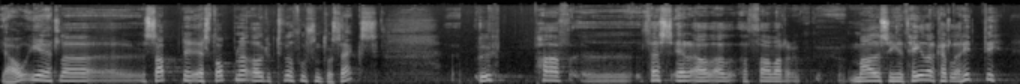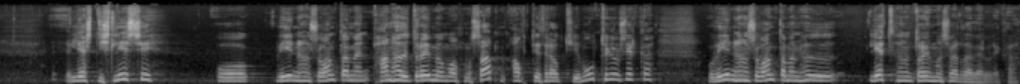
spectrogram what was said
Já, ég ætla að safnið er stopnað árið 2006. Upphaf uh, þess er að, að, að það var maður sem hétt Heiðar kallar hitti, lést í slisi og vini hans og vandamenn, hann hafði draumi um að opna safn, 80-30 móturljó cirka og vini hans og vandamenn hafði letið þennan draum hans verða veruleika.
